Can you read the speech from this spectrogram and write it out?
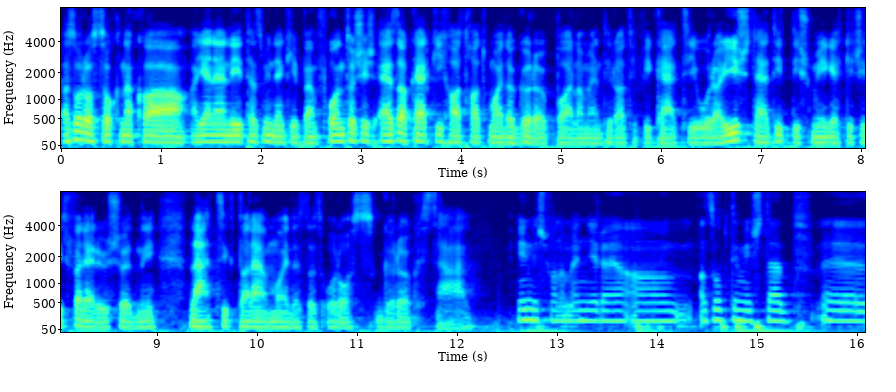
az oroszoknak a, a jelenlét az mindenképpen fontos, és ez akár kihathat majd a görög parlamenti ratifikációra is, tehát itt is még egy kicsit felerősödni látszik talán majd ez az orosz-görög szál. Én is valamennyire a, az optimistább e,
